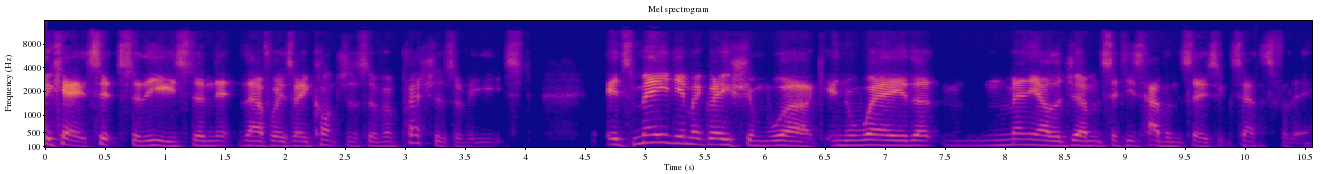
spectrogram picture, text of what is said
okay, it sits to the east and it therefore is very conscious of the pressures of the east. It's made immigration work in a way that many other German cities haven't so successfully.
